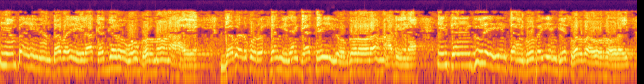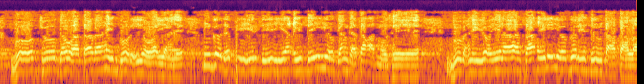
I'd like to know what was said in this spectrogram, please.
lansiinsaabay yambaynan dabayla ka galo wow golmoonahay gabadh quruxsan midan gaatay iyo goloola marina. Intaan guday intaan gobayen gees walba u roray goob joogga waataad ahayd goor iyo ayaane goda biirsi iyo ciise iyo ganka sacad muuse guban iyo ilaa saaxiil iyo golisintaa taalla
